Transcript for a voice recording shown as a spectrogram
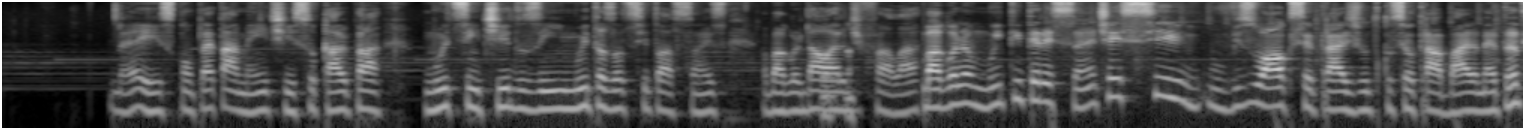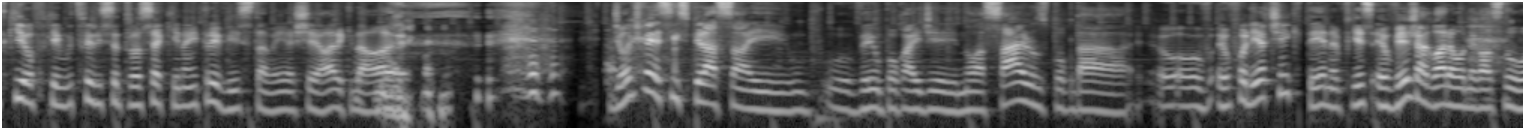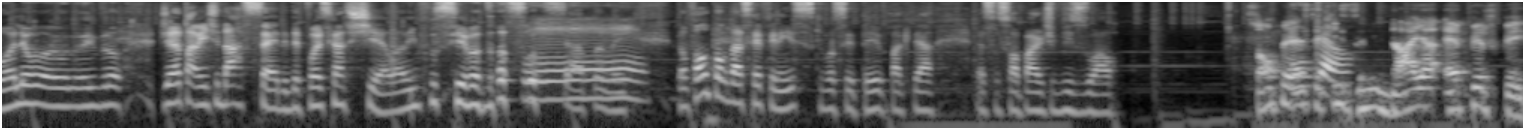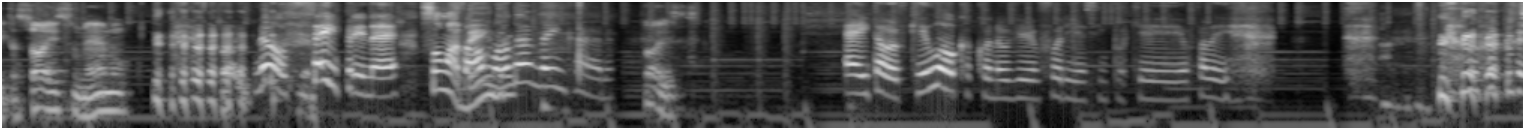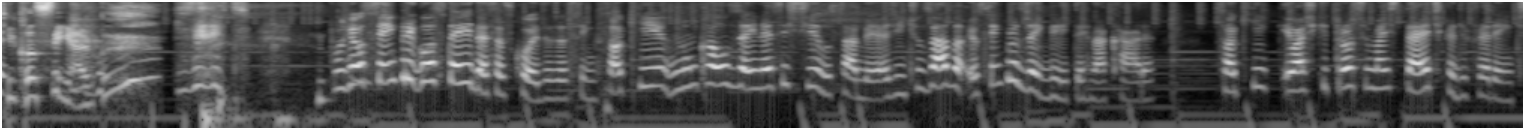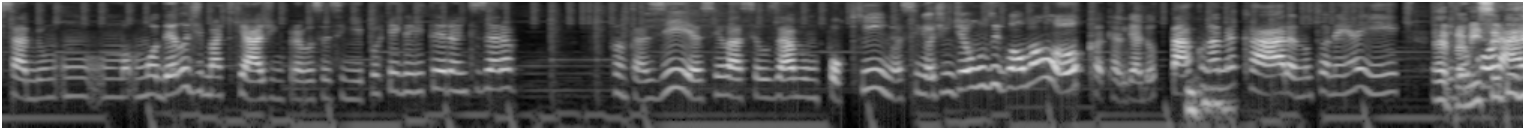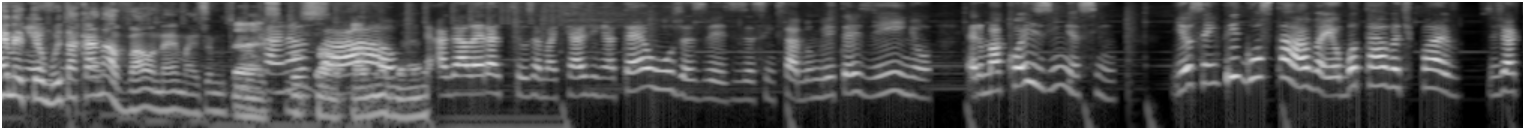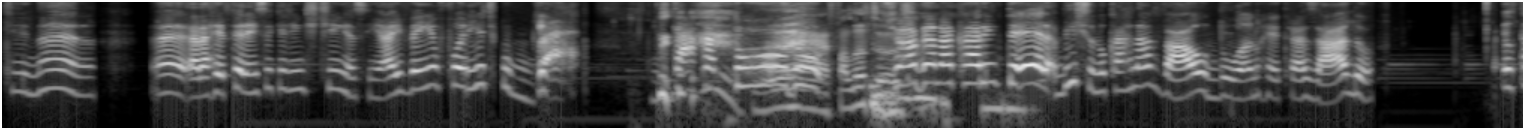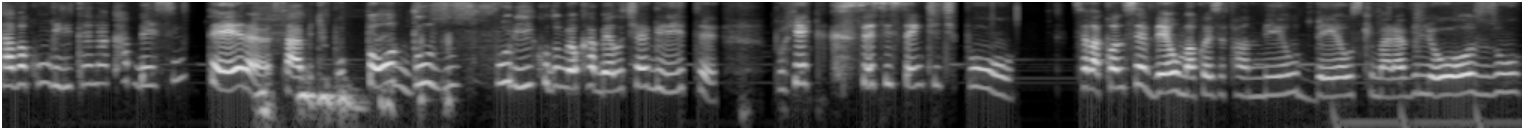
É isso, completamente. Isso cabe para muitos sentidos e em muitas outras situações. É um bagulho da hora de falar. Um bagulho muito interessante é esse o visual que você traz junto com o seu trabalho, né? Tanto que eu fiquei muito feliz que você trouxe aqui na entrevista também. Achei, olha que da hora. De onde vem essa inspiração aí? Veio um pouco aí de Noah Cyrus, um pouco da. Eu, euforia tinha que ter, né? Porque eu vejo agora o negócio do olho, eu, eu lembro diretamente da série, depois que eu assisti ela. É impossível de associar também. Então fala um pouco das referências que você teve para criar essa sua parte visual. Só um PS então. aqui, Zendaya é perfeita, só isso mesmo. Não, sempre, né? Só um adendo. Só manda bem, cara. Só isso. É, então, eu fiquei louca quando eu vi Euforia, assim, porque eu falei. Ficou sem ar. Gente. Porque eu sempre gostei dessas coisas, assim. Só que nunca usei nesse estilo, sabe? A gente usava. Eu sempre usei glitter na cara. Só que eu acho que trouxe uma estética diferente, sabe? Um, um, um modelo de maquiagem para você seguir. Porque glitter antes era fantasia, sei lá, se eu usava um pouquinho, assim, hoje em dia eu uso igual uma louca, tá ligado? Eu taco na minha cara, não tô nem aí. É, pra mim coragem, sempre remeteu assim, muito a carnaval, né? Mas é muito é, carnaval. A galera que usa maquiagem até usa às vezes, assim, sabe? Um glitterzinho. Era uma coisinha, assim. E eu sempre gostava. Eu botava, tipo, ah, já que, né? É, era a referência que a gente tinha, assim. Aí vem euforia, tipo, blá, Taca tudo! É, falou tudo. Joga na cara inteira. Bicho, no carnaval do ano retrasado, eu tava com glitter na cabeça inteira, sabe? tipo, todos os furicos do meu cabelo tinha glitter. Porque você se sente, tipo, sei lá, quando você vê uma coisa, você fala, meu Deus, que maravilhoso.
